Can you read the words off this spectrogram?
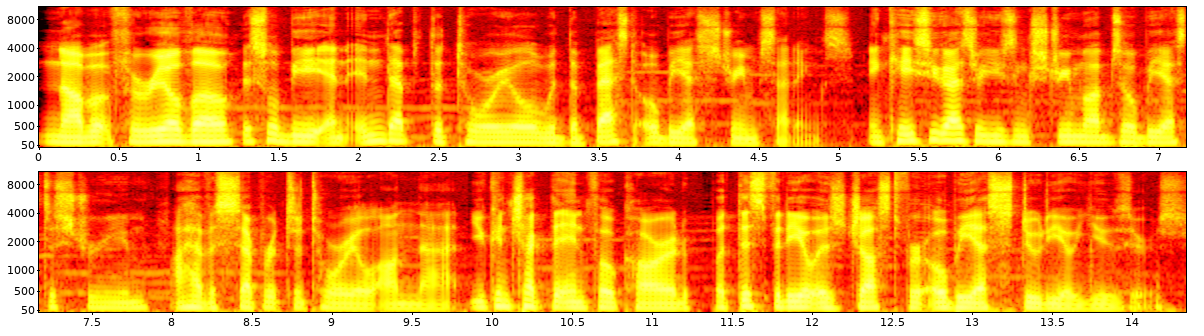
Nah, but for real though, this will be an in-depth tutorial with the best OBS stream settings. In case you guys are using Streamlabs OBS to stream, I have a separate tutorial on that. You can check the info card, but this video is just for OBS Studio users.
